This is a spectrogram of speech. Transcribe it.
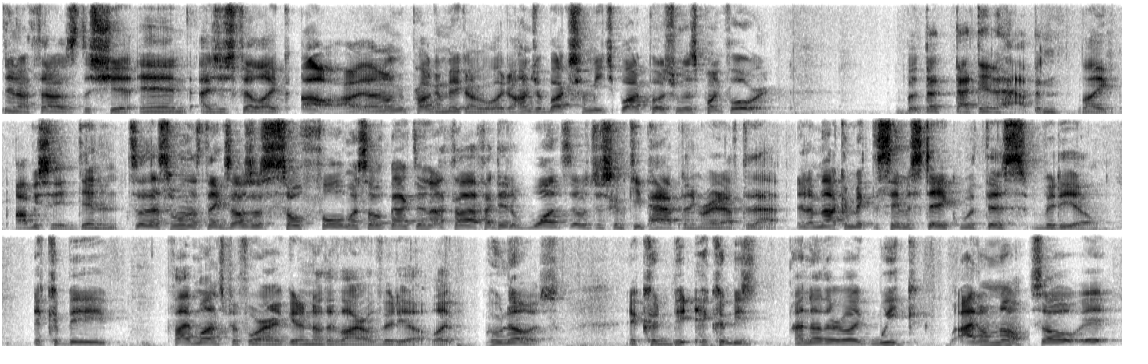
and I thought it was the shit. And I just felt like, oh, I'm probably gonna make like 100 bucks from each blog post from this point forward. But that, that didn't happen. Like, obviously it didn't. So that's one of the things. I was just so full of myself back then. I thought if I did it once, it was just gonna keep happening right after that. And I'm not gonna make the same mistake with this video. It could be five months before I get another viral video. Like, who knows? It could be. It could be another like week. I don't know. So it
